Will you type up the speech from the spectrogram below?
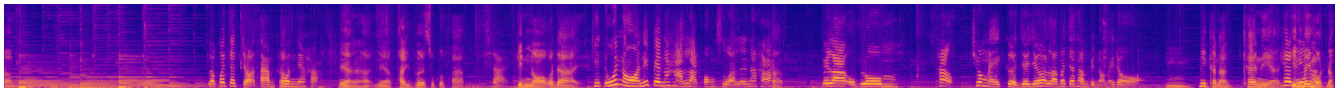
ครับแล้วก็จะเจาะตามต้นเนี่ยค่ะ เนี่ยนะฮะเนี่ยไผ่เพื่อสุขภาพใช่กินหน่อก็ได้ กิดอุ้ยหนอนี่เป็นอาหารหลักของสวนเลยนะคะ ครับ เวลาอบรมถ้า ช่วงไหนเกิดเยอะๆ เราก็จะทำเป็นหน่อไม้ดอง อืมนี่ขนาดแค่นี้แค่นี้ กินไม่ค่ะหมดเนาะ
